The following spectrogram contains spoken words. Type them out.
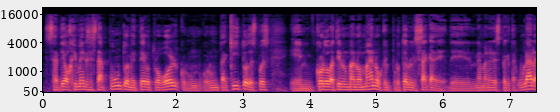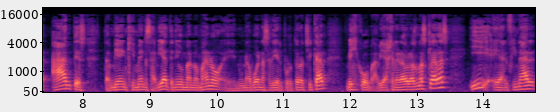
Santiago Jiménez está a punto de meter otro gol con un, con un taquito. Después Córdoba tiene un mano a mano que el portero le saca de, de, una manera espectacular. Antes también Jiménez había tenido un mano a mano en una buena salida del portero a Chicar. México había generado las más claras y al final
